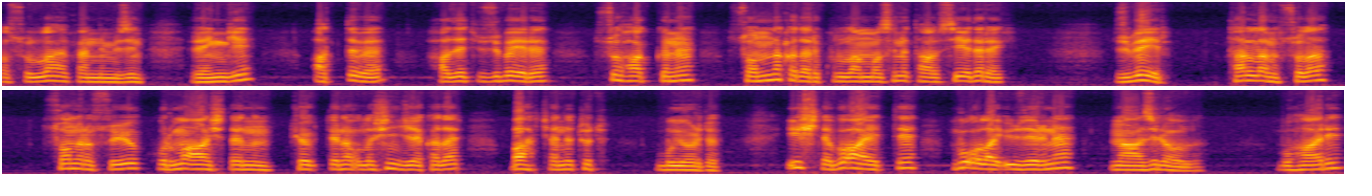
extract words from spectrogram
Resulullah Efendimizin rengi attı ve Hazreti Zübeyir'e su hakkını sonuna kadar kullanmasını tavsiye ederek Zübeyir tarlanı sula sonra suyu hurma ağaçlarının köklerine ulaşıncaya kadar bahçende tut buyurdu. İşte bu ayette bu olay üzerine nazil oldu. Buhari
